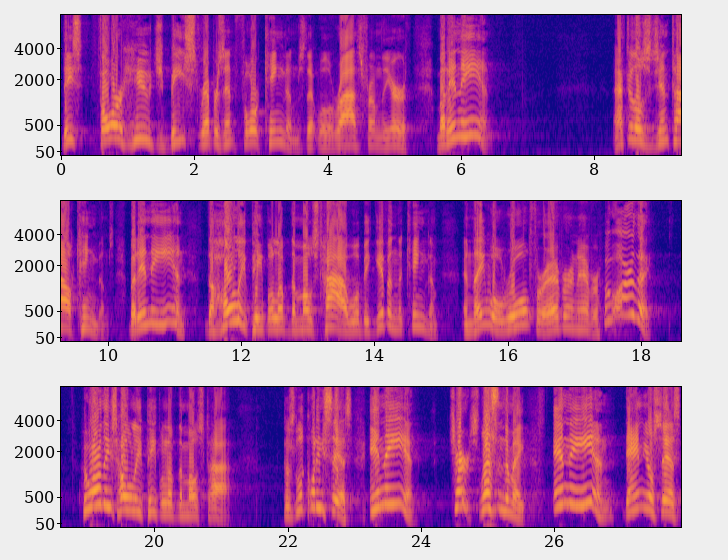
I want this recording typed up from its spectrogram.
These four huge beasts represent four kingdoms that will arise from the earth. But in the end, after those Gentile kingdoms, but in the end, the holy people of the Most High will be given the kingdom and they will rule forever and ever. Who are they? Who are these holy people of the Most High? Because look what he says. In the end, church, listen to me. In the end, Daniel says,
